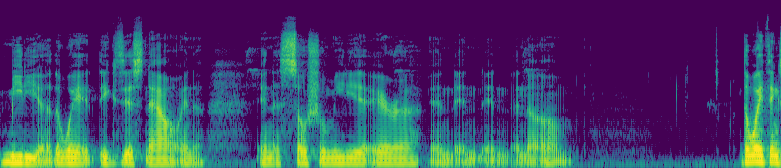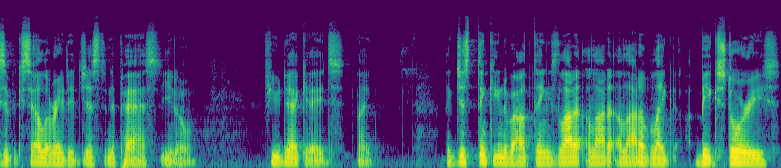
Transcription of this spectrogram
media, the way it exists now in a in a social media era, and and and, and um, the way things have accelerated just in the past, you know, few decades. Like like just thinking about things, a lot of a lot of a lot of like big stories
